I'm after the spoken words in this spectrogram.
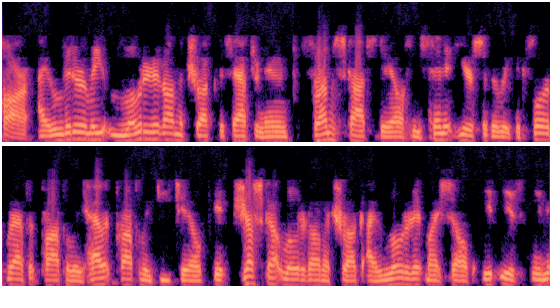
car. I literally loaded it on the truck this afternoon from Scottsdale. He sent it here so that we could photograph it properly, have it properly detailed. It just got loaded on a truck. I loaded it myself. It is in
